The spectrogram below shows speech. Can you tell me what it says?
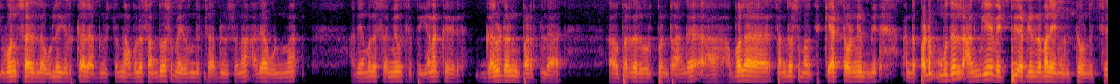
யுவன் சார் இதில் உள்ளே இருக்கார் அப்படின்னு சொன்னால் அவ்வளோ சந்தோஷமாக இருந்துச்சு அப்படின்னு சொன்னால் அதே உண்மை. அதே மாதிரி சமீபத்தில் இப்போ எனக்கு கருடன் படத்தில் பிரதர் ஒர்க் பண்ணுறாங்க அவ்வளோ சந்தோஷமாக இருந்துச்சு. கேட்ட உடனே அந்த படம் முதல் அங்கேயே வெற்றி அப்படின்ற மாதிரி எங்களுக்கு தோணுச்சு.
